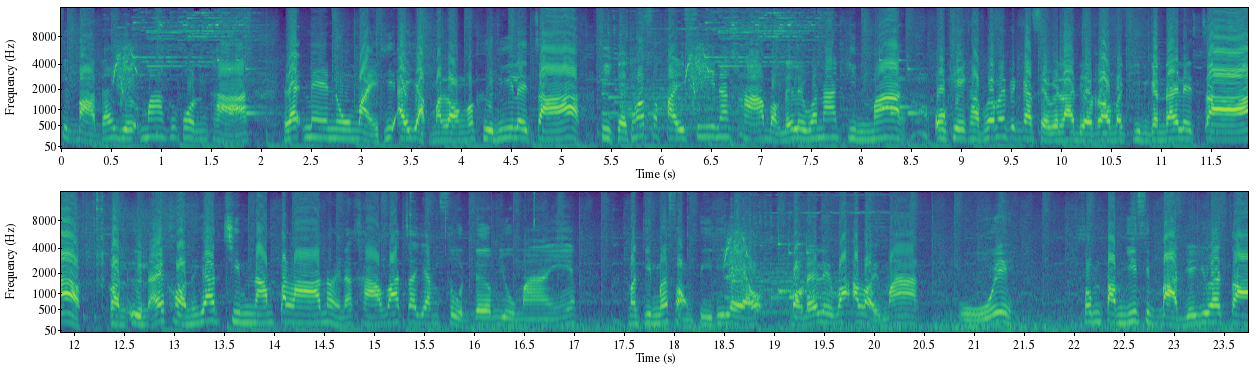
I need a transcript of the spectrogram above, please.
20 บาทได้เยอะมากทุกคนค่ะ และเมนูใหม่ที่ไออยากมาลองก็คือนี่เลยจ้าปีกไก่ทอดสไปซี่นะคะ บอกได้เลยว่าน่ากินมาก โอเคค่ะ เพื่อไม่เป็นการเสียเวลาเดี๋ยวเรามากินกันได้เลยจ้า ก่อนอื่นไอขออนุญาตชิมน้ำปลาร้าหน่อยนะคะ ว่าจะยังสูตรเดิมอยู่ไหมมากินเมื่อ 2 ปีที่แล้ว บอกได้เลยว่าอร่อยมาก โอ้ยส้มตำ20 บาทเยอะๆจ้า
